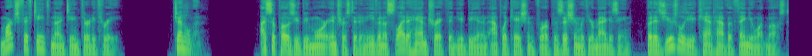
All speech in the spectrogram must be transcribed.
March 15, 1933. Gentlemen. I suppose you'd be more interested in even a sleight of hand trick than you'd be in an application for a position with your magazine, but as usual, you can't have the thing you want most.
